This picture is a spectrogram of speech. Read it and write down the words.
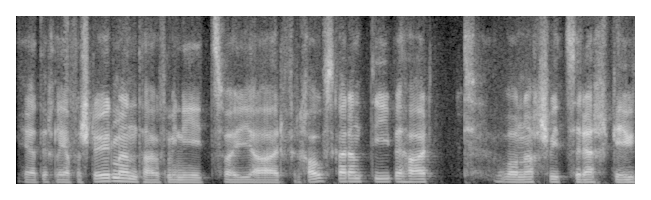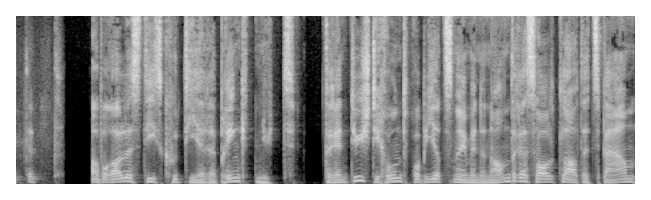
Ich hatte ein bisschen verstürmen und habe auf meine zwei Jahre Verkaufsgarantie beharrt, die nach Schweizer Recht gilt. Aber alles diskutieren bringt nichts. Der enttäuschte Kunde probiert es noch in einem anderen Saltladen zu Bern,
